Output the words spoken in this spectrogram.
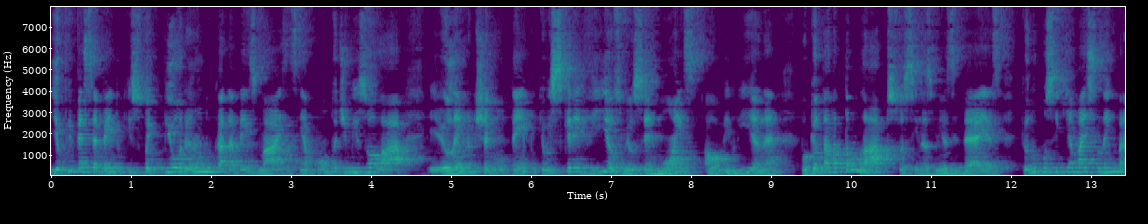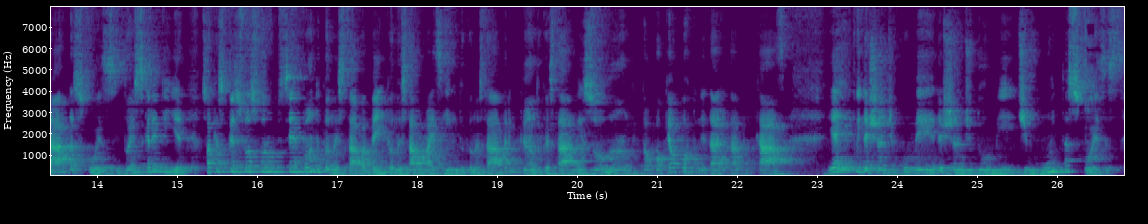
E eu fui percebendo que isso foi piorando cada vez mais, assim, a ponto de me isolar. Eu lembro que chegou um tempo que eu escrevia os meus sermões, a homilia, né? Porque eu estava tão lapso assim nas minhas ideias que eu não conseguia mais lembrar das coisas. Então eu escrevia. Só que as pessoas foram observando que eu não estava bem, que eu não estava mais rindo, que eu não estava brincando, que eu estava me isolando. Então qualquer oportunidade eu estava em casa. E aí fui deixando de comer, deixando de dormir, de muitas coisas.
